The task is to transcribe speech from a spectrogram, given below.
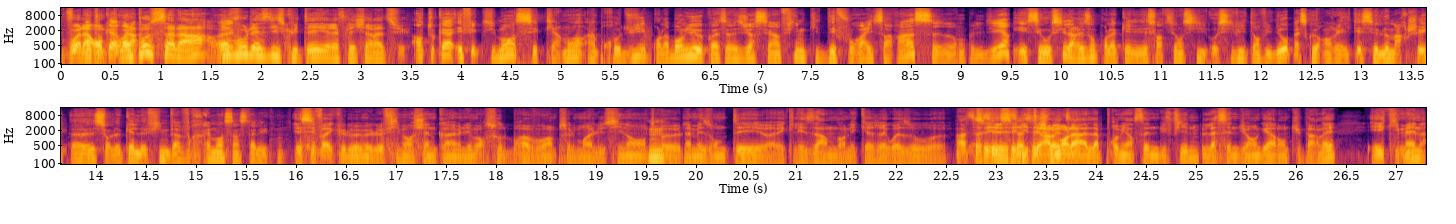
Voilà, En tout on, cas, on voilà. pose ça là, on Ouais. vous laisse discuter et réfléchir là-dessus. En tout cas, effectivement, c'est clairement un produit pour la banlieue. Quoi. Ça veut dire c'est un film qui défouraille sa race, euh, on peut le dire. Et c'est aussi la raison pour laquelle il est sorti aussi, aussi vite en vidéo, parce qu'en réalité, c'est le marché euh, sur lequel le film va vraiment s'installer. Et c'est vrai que le, le film enchaîne quand même les morceaux de bravo absolument hallucinants entre Mm. euh, la maison de thé avec les armes dans les cages à oiseaux. Euh, Ah, c'est littéralement chouette, la, la première scène du film, la scène du hangar dont tu parlais, et qui mène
